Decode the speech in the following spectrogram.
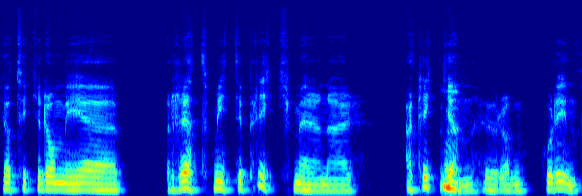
jag tycker de är rätt mitt i prick med den här artikeln, hur de går in.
